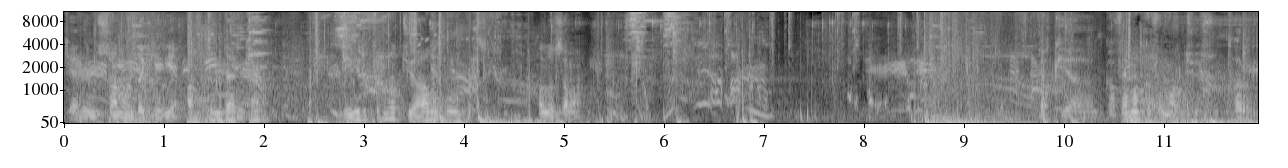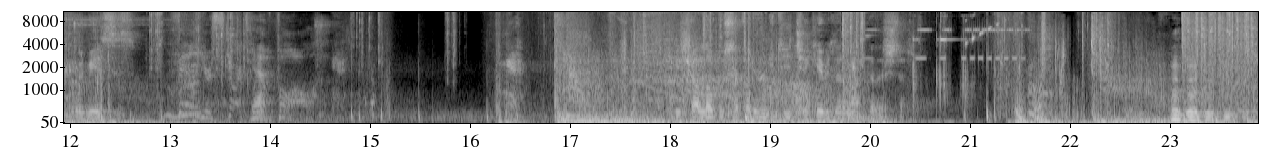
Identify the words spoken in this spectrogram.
Kendimi son anda geriye attım derken zehir fırlatıyor abi bu. Al o zaman. Bak ya kafama kafama atıyorsun. Terbiyesiz. Failure İnşallah bu sefer ultiyi çekebilirim arkadaşlar.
